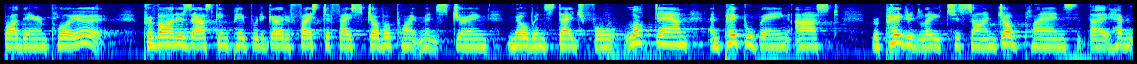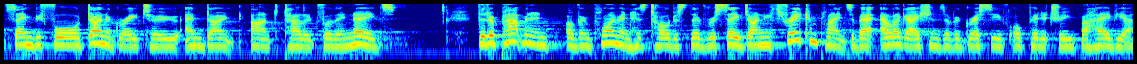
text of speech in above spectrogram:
by their employer. Providers asking people to go to face-to-face -face job appointments during Melbourne stage 4 lockdown and people being asked repeatedly to sign job plans that they haven't seen before, don't agree to and don't, aren't tailored for their needs. The Department of Employment has told us they've received only three complaints about allegations of aggressive or predatory behaviour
